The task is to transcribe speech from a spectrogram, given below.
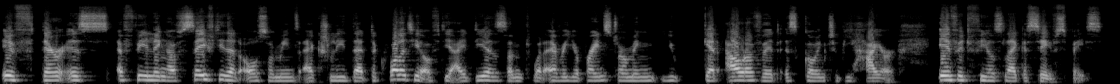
if there is a feeling of safety, that also means actually that the quality of the ideas and whatever you're brainstorming, you get out of it is going to be higher if it feels like a safe space.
